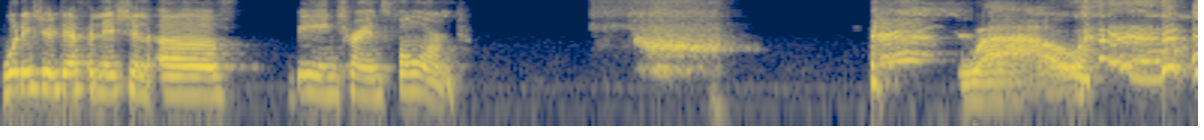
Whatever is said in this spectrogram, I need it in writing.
what is your definition of being transformed? wow.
